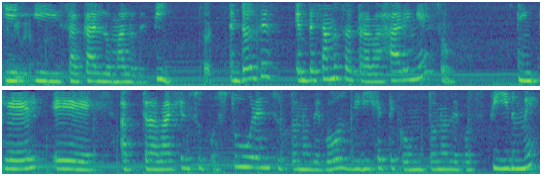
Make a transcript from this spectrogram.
y, sacar lo malo de ti. Entonces empezamos a trabajar en eso, en que él eh, trabaje en su postura, en su tono de voz, dirígete con un tono de voz firme,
